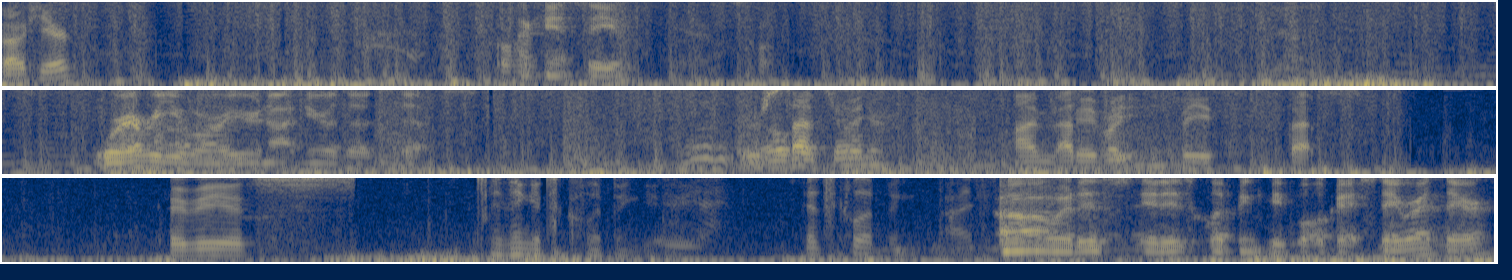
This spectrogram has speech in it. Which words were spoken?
Out here? I can't see you. Wherever you are, you're not near the steps. There's steps right here. I'm at the right base steps. Maybe it's. I think it's clipping. It's clipping. I see. Oh, it is. It is clipping people. Okay, stay right there.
